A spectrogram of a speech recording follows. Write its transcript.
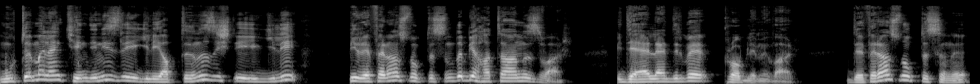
Muhtemelen kendinizle ilgili yaptığınız işle ilgili bir referans noktasında bir hatanız var. Bir değerlendirme problemi var. Referans noktasını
